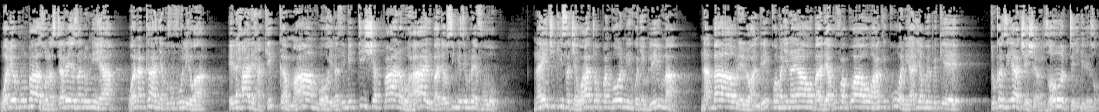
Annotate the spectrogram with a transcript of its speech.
Waliopumbazwa na starehe za dunia wanakanya kufufuliwa ilhali hakika mambo inathibitisha pana uhai baada ya usingizi mrefu. Na hichi kisa cha watu wa pangoni kwenye mlima na bao lililoandikwa majina yao baada ya kufa kwao hakikuwa ni ajabu ya pekee. Tukaziache ishara zote nyinginezo.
